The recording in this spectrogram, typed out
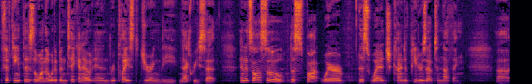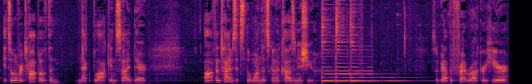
The 15th is the one that would have been taken out and replaced during the neck reset. And it's also the spot where this wedge kind of peters out to nothing. Uh, it's over top of the neck block inside there. Oftentimes it's the one that's going to cause an issue. So grab the fret rocker here,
